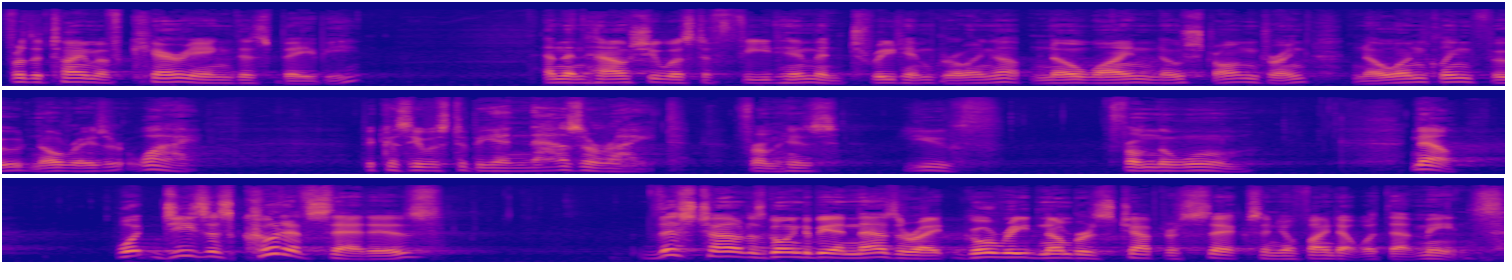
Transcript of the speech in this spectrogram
for the time of carrying this baby, and then how she was to feed him and treat him growing up. No wine, no strong drink, no unclean food, no razor. Why? Because he was to be a Nazarite from his youth, from the womb. Now, what Jesus could have said is, this child is going to be a Nazarite. Go read Numbers chapter 6 and you'll find out what that means.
